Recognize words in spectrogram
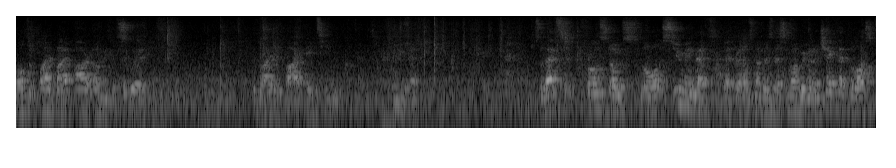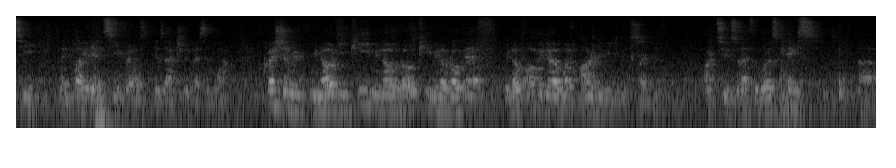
multiplied by r omega squared, divided by 18 f. So that's from Stokes' law, assuming that, that Reynolds number is less than 1. We're going to check that velocity, and then plug it in and see if Reynolds is actually less than 1. Question, we, we know dp, we know rho p, we know rho f, we know omega, what r do we use? R2, so that's the worst case uh,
